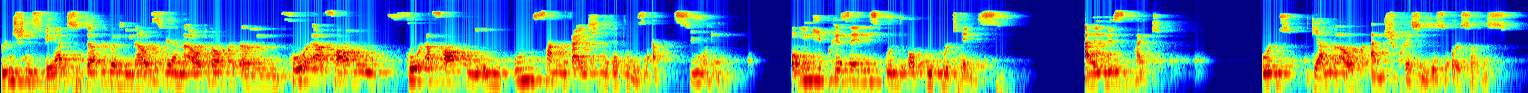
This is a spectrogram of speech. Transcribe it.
Wünschenswert darüber hinaus wären auch noch ähm, Vorerfahrungen Vorerfahrung in umfangreichen Rettungsaktionen. Omnipräsenz und Omnipotenz. Allwissenheit. Und gern auch ansprechendes Äußeres.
